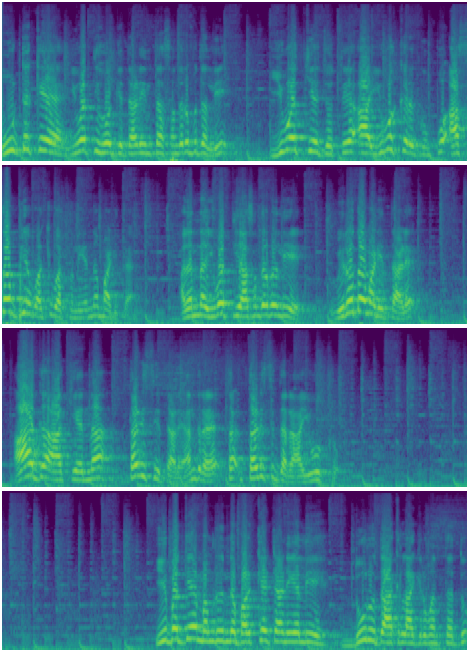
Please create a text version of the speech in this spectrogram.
ಊಟಕ್ಕೆ ಯುವತಿ ಹೋಗಿದ್ದಾಳೆ. ಇಂತಹ ಸಂದರ್ಭದಲ್ಲಿ ಯುವತಿಯ ಜೊತೆ ಆ ಯುವಕರ ಗುಂಪು ಅಸಭ್ಯವಾಗಿ ವರ್ತನೆಯನ್ನ ಮಾಡಿದ್ದಾರೆ. ಅದನ್ನ ಯುವತಿ ಆ ಸಂದರ್ಭದಲ್ಲಿ ವಿರೋಧ ಮಾಡಿದ್ದಾಳೆ. ಆಗ ಆಕೆಯನ್ನ ತಳಿಸಿದ್ದಾಳೆ ಅಂದ್ರೆ ತಳಿಸಿದ್ದಾರೆ ಆ ಯುವಕರು. ಈ ಬಗ್ಗೆ ಮಂಗಳೂರಿನ ಬರ್ಕೆ ಠಾಣೆಯಲ್ಲಿ ದೂರು ದಾಖಲಾಗಿರುವಂಥದ್ದು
